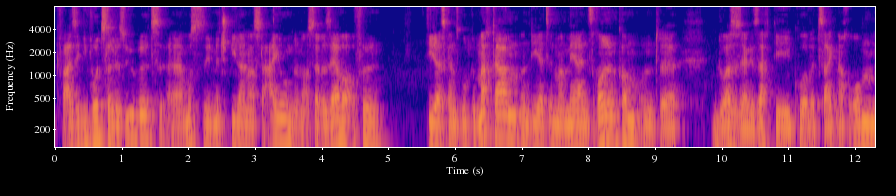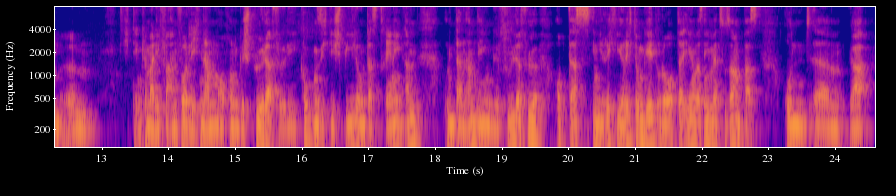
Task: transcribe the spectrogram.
quasi die Wurzel des Übels. Äh, musste sie mit Spielern aus der A-Jugend und aus der Reserve auffüllen, die das ganz gut gemacht haben und die jetzt immer mehr ins Rollen kommen. Und äh, du hast es ja gesagt, die Kurve zeigt nach oben. Ähm, ich denke mal, die Verantwortlichen haben auch ein Gespür dafür. Die gucken sich die Spiele und das Training an und dann haben die ein Gefühl dafür, ob das in die richtige Richtung geht oder ob da irgendwas nicht mehr zusammenpasst. Und ähm, ja,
